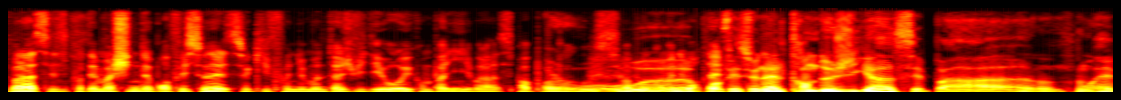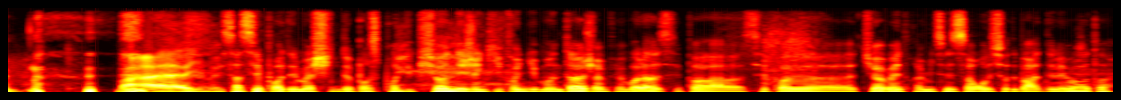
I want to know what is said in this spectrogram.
Voilà, c'est pour des machines de professionnels, ceux qui font du montage vidéo et compagnie. Voilà, c'est pas pour le, pas pour Euh, mortels. professionnel, 32 gigas, c'est pas... euh, Ouais. Bah, oui, mais ça c'est pour des machines de post-production, des gens qui font du montage. Enfin voilà, c'est pas, c'est pas. euh, tu vas mettre 1500 euros sur des barrettes de mémoire, toi?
